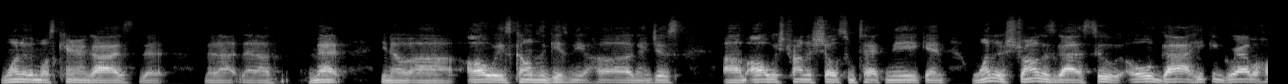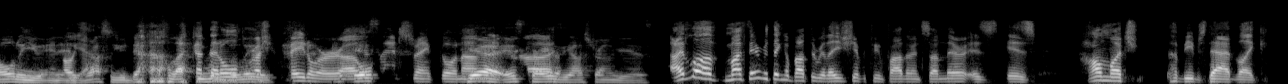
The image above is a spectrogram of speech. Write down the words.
one of the most caring guys that that I that I've met. You know, uh, always comes and gives me a hug and just um, always trying to show some technique and one of the strongest guys too. Old guy, he can grab a hold of you and, oh, yeah. wrestle you down like got that old believe. Russian Fedor uh, old man strength going on. Yeah, there. it's uh, crazy uh, how strong he is. I love my favorite thing about the relationship between father and son. There is is how much Khabib's dad like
